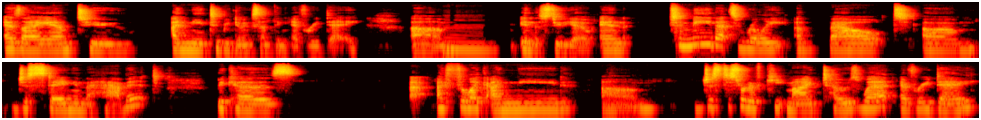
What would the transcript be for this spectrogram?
as I am to I need to be doing something every day um, mm. in the studio. And to me, that's really about um, just staying in the habit because I feel like I need um, just to sort of keep my toes wet every day.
